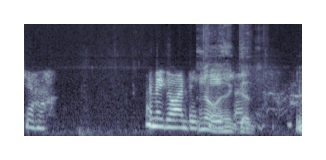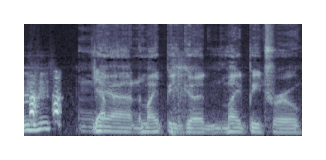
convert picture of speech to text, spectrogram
Yeah. I may go on vacation. No, I think that. Yeah, it might be good. Might be true.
